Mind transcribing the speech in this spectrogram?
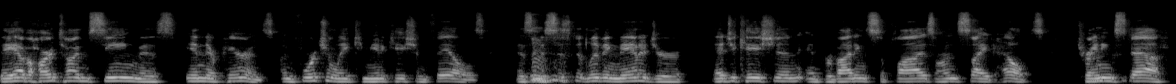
They have a hard time seeing this in their parents. Unfortunately, communication fails. As an mm-hmm. assisted living manager, Education and providing supplies on site helps. Training mm-hmm. staff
